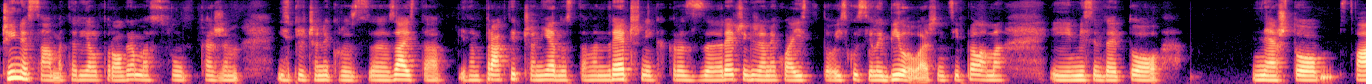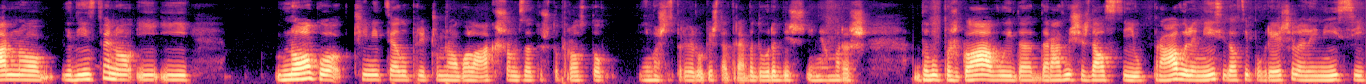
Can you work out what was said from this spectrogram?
čine sam materijal programa su, kažem, ispričane kroz e, zaista jedan praktičan, jednostavan rečnik, kroz rečnik žene koja isto to iskusila i bila u vašim cipelama i mislim da je to nešto stvarno jedinstveno i, i mnogo čini celu priču mnogo lakšom zato što prosto imaš iz prve ruke šta treba da uradiš i ne moraš da lupaš glavu i da, da razmišljaš da li si u pravu ili nisi, da li si pogrešila ili nisi.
